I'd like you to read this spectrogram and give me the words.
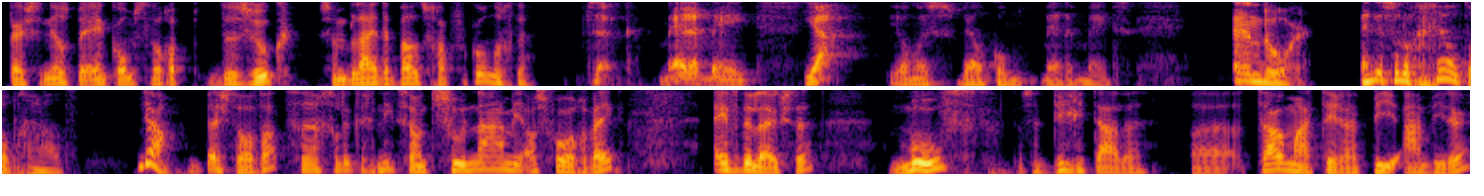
personeelsbijeenkomst waarop de Zoek zijn blijde boodschap verkondigde. Zuck, metamates. Ja, jongens, welkom metamates. En door. En is er nog geld opgehaald? Ja, best wel wat. Uh, gelukkig niet zo'n tsunami als vorige week. Even de leukste. Moved, dat is een digitale uh, traumatherapie aanbieder.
